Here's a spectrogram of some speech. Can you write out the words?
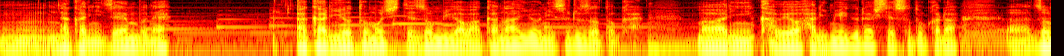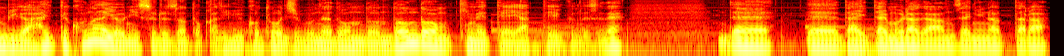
うん、中に全部ね明かりを灯してゾンビが湧かないようにするぞとか周りに壁を張り巡らして外からゾンビが入ってこないようにするぞとかいうことを自分でどんどんどんどん決めてやっていくんですね。で、えー、大体村が安全になったら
